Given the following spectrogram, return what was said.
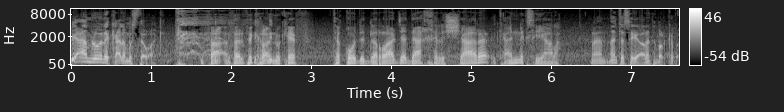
بيعاملونك على مستواك ف- فالفكرة إنه كيف تقود الدراجة داخل الشارع كأنك سيارة نعم أنت سيارة أنت مركبة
